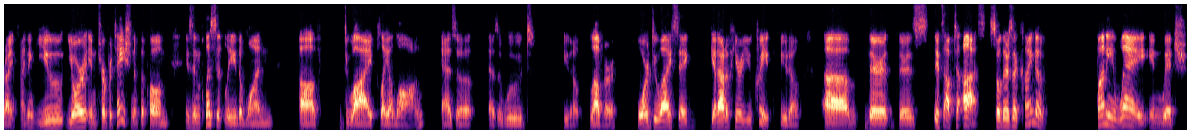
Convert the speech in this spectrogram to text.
right? I think you your interpretation of the poem is implicitly the one of do I play along as a as a wooed, you know, lover, or do I say get out of here, you creep? You know, um, there there's it's up to us. So there's a kind of funny way in which,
